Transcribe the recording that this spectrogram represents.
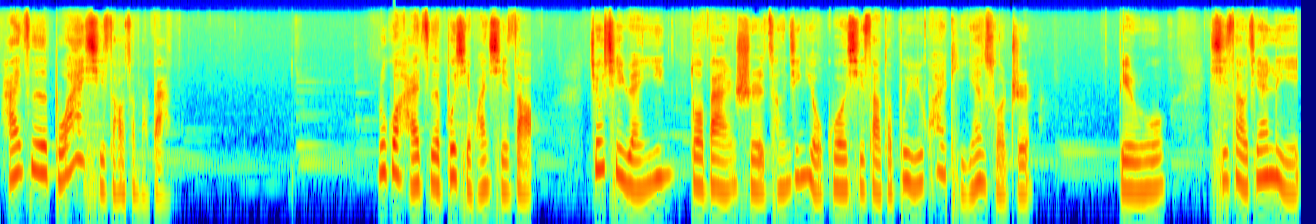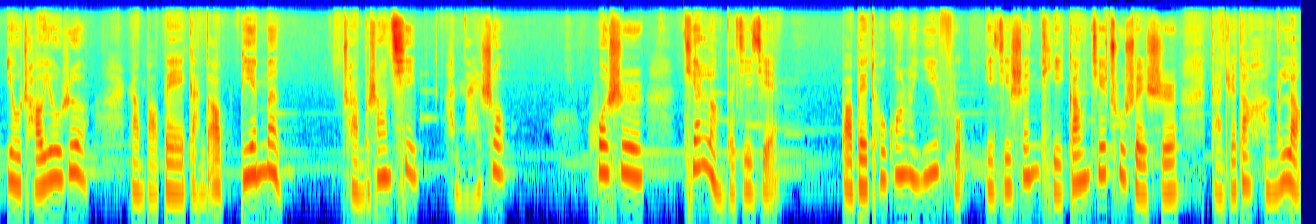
孩子不爱洗澡怎么办？如果孩子不喜欢洗澡，究其原因多半是曾经有过洗澡的不愉快体验所致，比如洗澡间里又潮又热，让宝贝感到憋闷、喘不上气，很难受；或是天冷的季节，宝贝脱光了衣服以及身体刚接触水时，感觉到很冷，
